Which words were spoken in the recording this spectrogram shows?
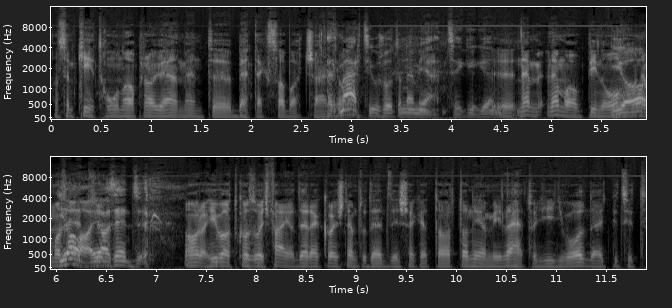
azt hiszem két hónapra ő elment beteg szabadságra. Ez március óta nem játszik, igen. Nem, nem a Pino, ja, hanem az ja, edző ja, az edző. Arra hivatkozva, hogy fáj a dereka, és nem tud edzéseket tartani, ami lehet, hogy így volt, de egy picit,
